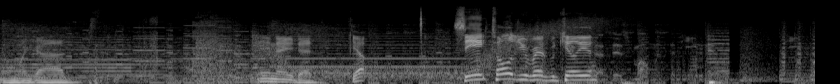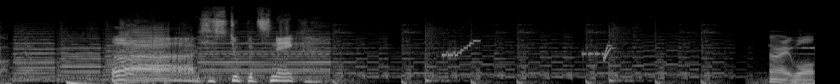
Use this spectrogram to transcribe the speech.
Oh my god. And now you're dead. Yep. See, told you Red would kill you. Ah, you stupid snake. Alright, well,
